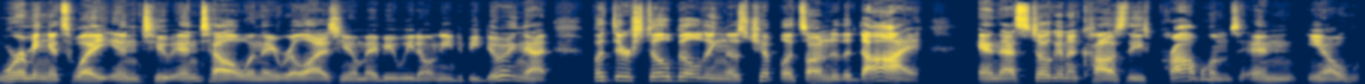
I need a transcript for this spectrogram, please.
worming its way into Intel when they realize, you know, maybe we don't need to be doing that. But they're still building those chiplets onto the die, and that's still going to cause these problems. And you know,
